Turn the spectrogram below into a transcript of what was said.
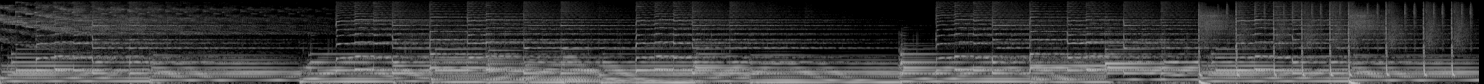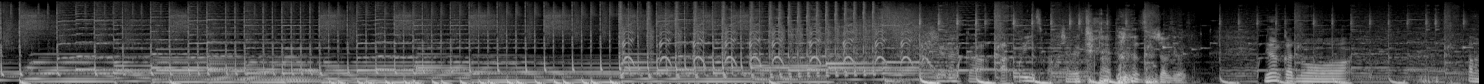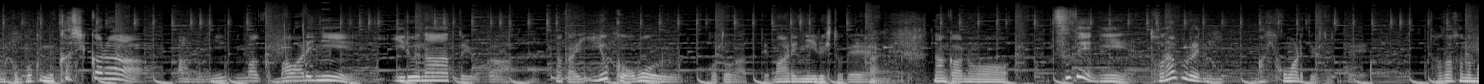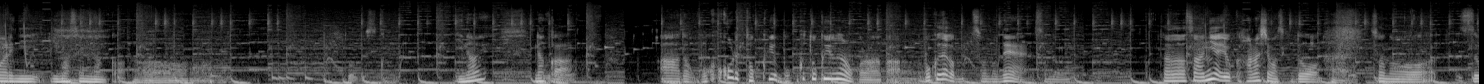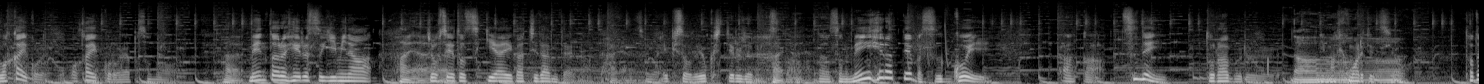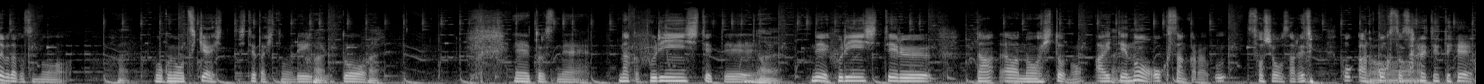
いやなんかあいいんですか？喋って。あ どうぞ喋ってください。なんかあのあの僕昔からあのみ、ま、周りにいるなというか、なんかよく思うことがあって周りにいる人で、はい。なんかあの常にトラブルに巻き込まれてる人って田澤さんの周りにいません？なんか。どうですか？いない？なんかああだから僕これ特有僕特有なのかな？なんか僕だからそのねその田澤さんにはよく話してますけどはい。その若い頃若い頃やっぱそのはい。メンタルヘルス気味な女性と付き合いがちだみたいなはいそのエピソードよく知ってるじゃないですか、だからそのメンヘラってやっぱすごいなんか常にトラブルに巻き込まれてるんですよ。例えばだからそのはい。僕のお付き合いししてた人の例で言うと、はい。えっ、とですねなんか不倫してて、はい。で不倫してるなあの人の相手の奥さんからう訴訟されてこあの告訴されてて、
